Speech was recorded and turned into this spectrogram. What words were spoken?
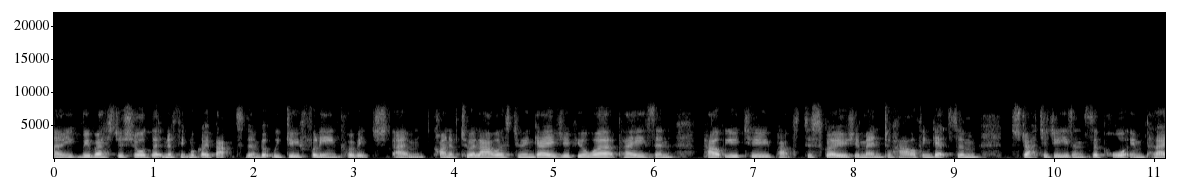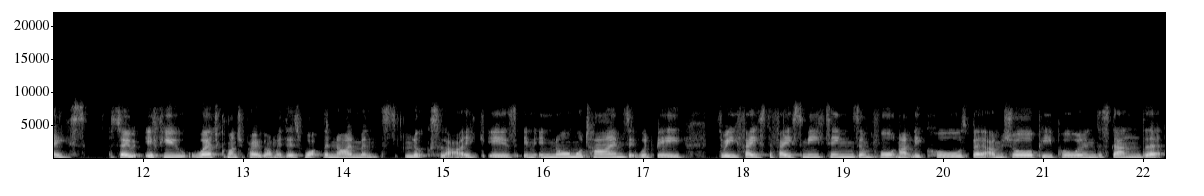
uh, you can be rest assured that nothing will go back to them. But we do fully encourage um, kind of to allow us to engage with your workplace and help you to perhaps disclose your mental health and get some strategies and support in place so if you were to come onto a program with us what the nine months looks like is in, in normal times it would be three face-to-face meetings and fortnightly calls but i'm sure people will understand that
